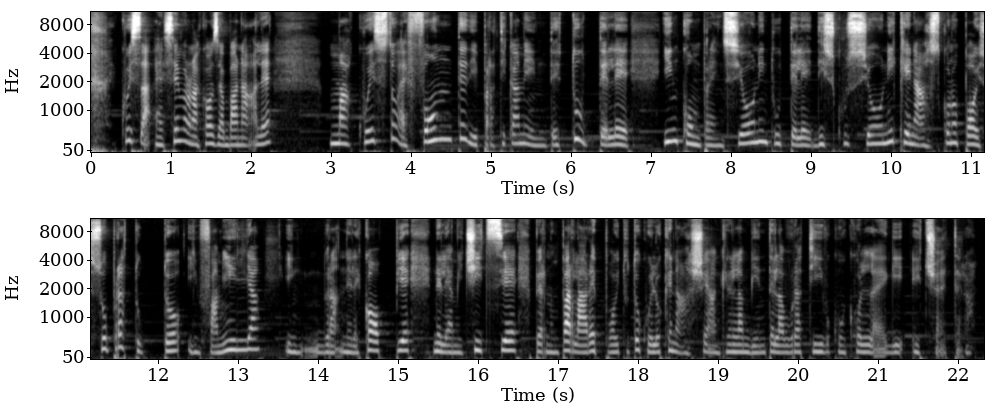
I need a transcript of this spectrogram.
Questa è, sembra una cosa banale, ma questo è fonte di praticamente tutte le incomprensioni, tutte le discussioni che nascono poi soprattutto in famiglia, in, nelle coppie, nelle amicizie, per non parlare poi tutto quello che nasce anche nell'ambiente lavorativo con i colleghi, eccetera.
